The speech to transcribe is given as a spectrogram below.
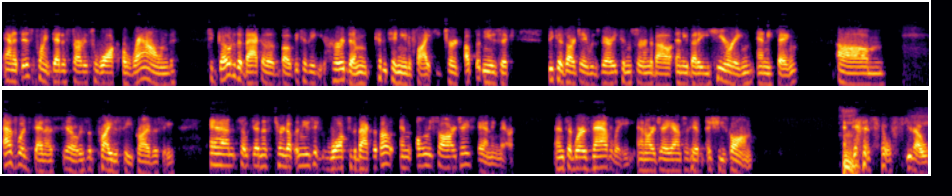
and at this point, Dennis started to walk around to go to the back of the boat because he heard them continue to fight. He turned up the music because RJ was very concerned about anybody hearing anything. Um, as was Dennis, you know, it was a privacy, privacy. And so Dennis turned up the music, walked to the back of the boat, and only saw RJ standing there and said, Where's Natalie? And RJ answered him, She's gone. And Dennis, said, you know,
